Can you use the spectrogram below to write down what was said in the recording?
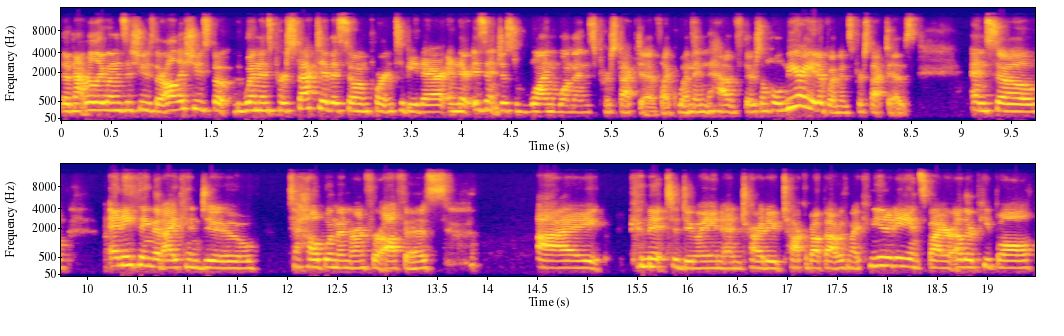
they're not really women's issues, they're all issues, but women's perspective is so important to be there. And there isn't just one woman's perspective. Like women have, there's a whole myriad of women's perspectives. And so anything that I can do to help women run for office, I commit to doing and try to talk about that with my community, inspire other people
